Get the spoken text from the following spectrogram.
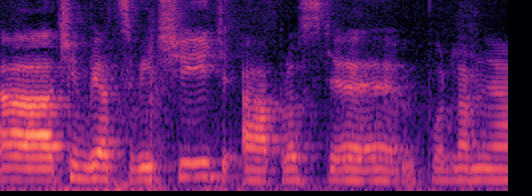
a čím viac cvičiť a proste podľa mňa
